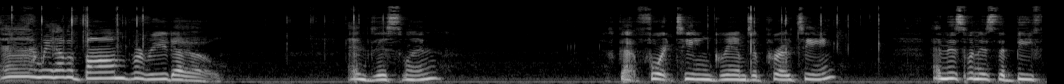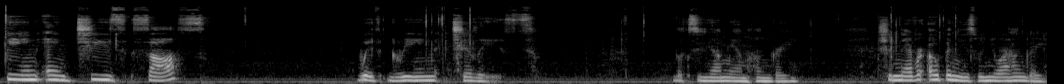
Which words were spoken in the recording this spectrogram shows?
And we have a bomb burrito. And this one, it's got 14 grams of protein. And this one is the beef, bean, and cheese sauce with green chilies. Looks yummy, I'm hungry. Should never open these when you are hungry.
